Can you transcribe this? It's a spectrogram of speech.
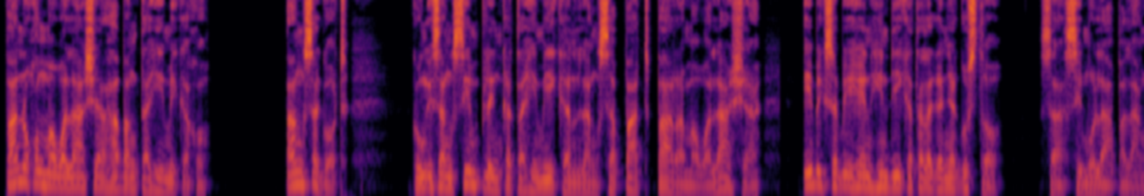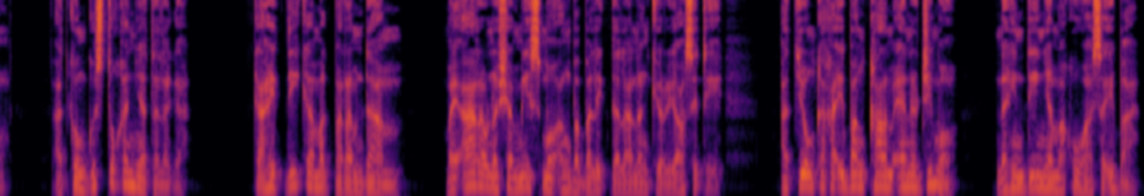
paano kung mawala siya habang tahimik ako? Ang sagot, kung isang simpleng katahimikan lang sapat para mawala siya, ibig sabihin hindi ka talaga niya gusto sa simula pa lang. At kung gusto ka niya talaga, kahit di ka magparamdam, may araw na siya mismo ang babalik dala ng curiosity at yung kakaibang calm energy mo na hindi niya makuha sa iba.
